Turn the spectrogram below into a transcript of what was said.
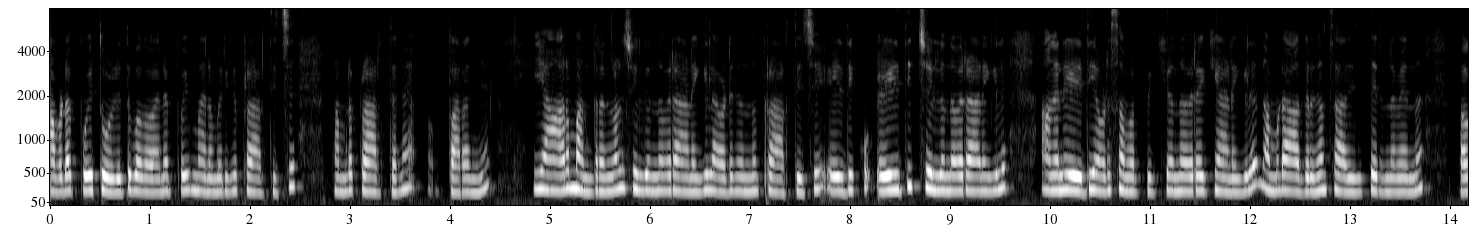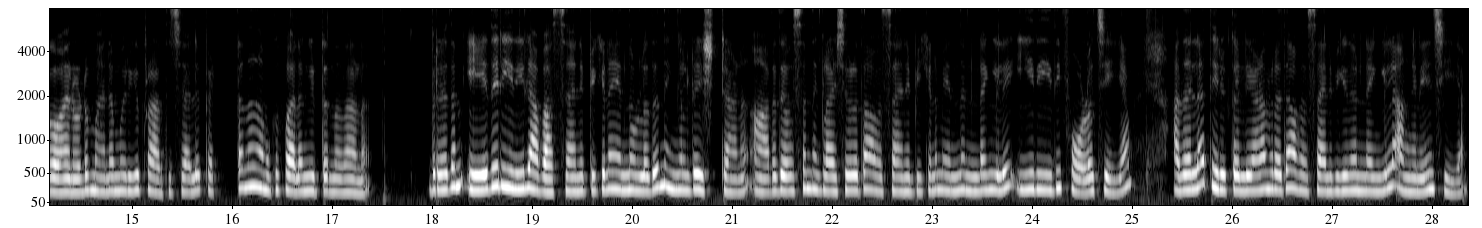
അവിടെ പോയി തൊഴുത് ഭഗവാനെ പോയി മനമുരുകി പ്രാർത്ഥിച്ച് നമ്മുടെ പ്രാർത്ഥന പറഞ്ഞ് ഈ ആറ് മന്ത്രങ്ങൾ ചൊല്ലുന്നവരാണെങ്കിൽ അവിടെ നിന്ന് പ്രാർത്ഥിച്ച് എഴുതി എഴുതി ചൊല്ലുന്നവരാണെങ്കിൽ അങ്ങനെ എഴുതി അവിടെ സമർപ്പിക്കുന്നവരൊക്കെ ആണെങ്കിൽ നമ്മുടെ ആഗ്രഹം സാധിച്ചു തരണമെന്ന് ഭഗവാനോട് മനമുരുകി പ്രാർത്ഥിച്ചാൽ പെട്ടെന്ന് നമുക്ക് ഫലം കിട്ടുന്നതാണ്. വ്രതം ഏത് രീതിയിൽ അവസാനിപ്പിക്കണം എന്നുള്ളത് നിങ്ങളുടെ ഇഷ്ടമാണ്. ആറ് ദിവസം തിങ്കളാഴ്ച വ്രതം അവസാനിപ്പിക്കണം എന്നുണ്ടെങ്കിൽ ഈ രീതി ഫോളോ ചെയ്യാം. അതല്ല തിരുക്കല്യാണം വ്രതം അവസാനിപ്പിക്കുന്നുണ്ടെങ്കിൽ അങ്ങനെയും ചെയ്യാം.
